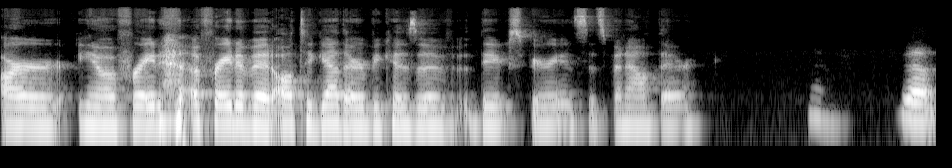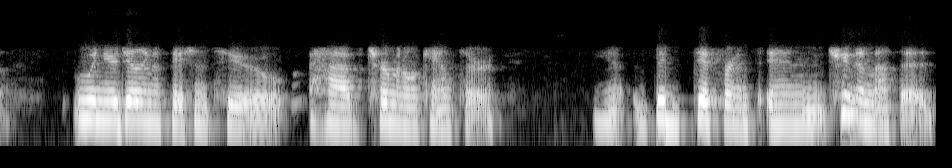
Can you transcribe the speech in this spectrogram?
are, you know, afraid afraid of it altogether because of the experience that's been out there. Yeah. yeah when you're dealing with patients who have terminal cancer, you know, the difference in treatment methods,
